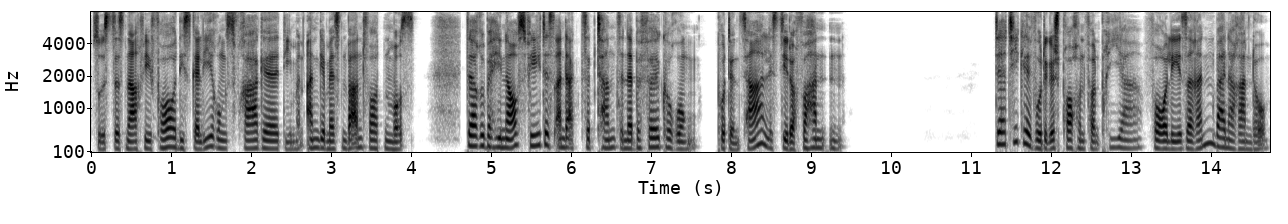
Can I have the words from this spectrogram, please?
So ist es nach wie vor die Skalierungsfrage, die man angemessen beantworten muss. Darüber hinaus fehlt es an der Akzeptanz in der Bevölkerung. Potenzial ist jedoch vorhanden. Der Artikel wurde gesprochen von Priya, Vorleserin bei Narando.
